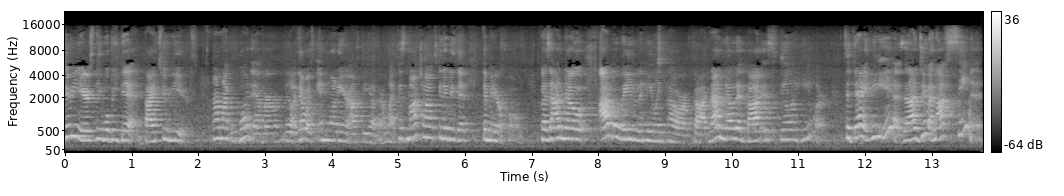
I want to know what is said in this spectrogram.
two, years he will be dead by two years. And I'm like, whatever. They're like, that was in one ear, out the other. I'm like, because my child's gonna be the, the miracle. Because I know, I believe in the healing power of God, and I know that God is still a healer today. He is, and I do, and I've seen it.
